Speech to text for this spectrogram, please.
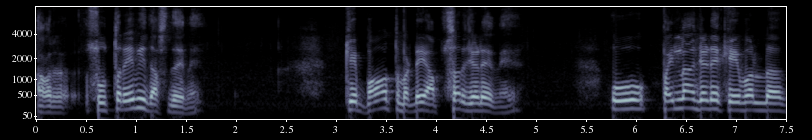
ਔਰ ਸੂਤਰ ਇਹ ਵੀ ਦੱਸਦੇ ਨੇ ਕਿ ਬਹੁਤ ਵੱਡੇ ਅਫਸਰ ਜਿਹੜੇ ਨੇ ਉਹ ਪਹਿਲਾਂ ਜਿਹੜੇ ਕੇਵਲ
